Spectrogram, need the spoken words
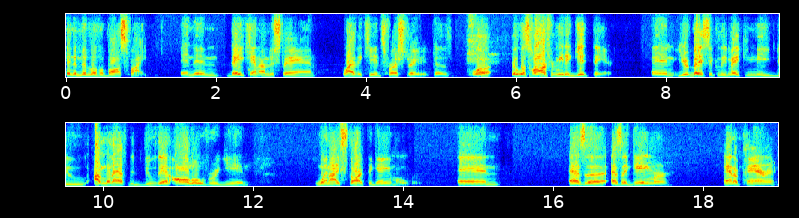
in the middle of a boss fight. And then they can't understand why the kid's frustrated because well, it was hard for me to get there. And you're basically making me do I'm going to have to do that all over again when I start the game over. And as a as a gamer and a parent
